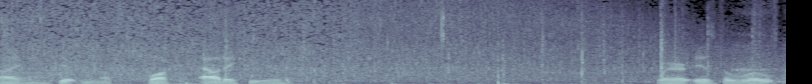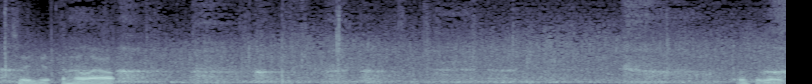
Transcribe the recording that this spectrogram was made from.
I am getting the fuck out of here. Where is the rope to get the hell out? Where's the rope?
